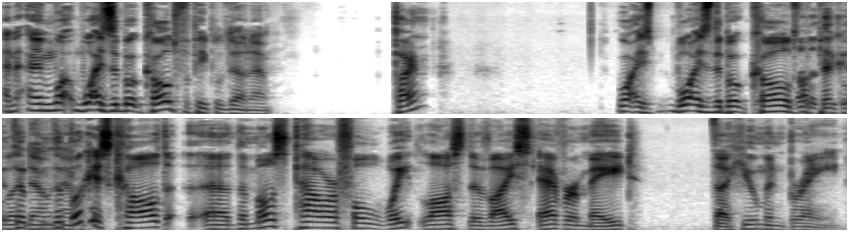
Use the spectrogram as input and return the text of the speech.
and and what what is the book called for people who don't know? Pardon? What is what is the book called for oh, the, people the, don't the know? The book is called uh, "The Most Powerful Weight Loss Device Ever Made: The Human Brain."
